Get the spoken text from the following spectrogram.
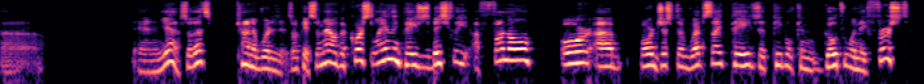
uh and yeah so that's kind of what it is. Okay so now the course landing page is basically a funnel or uh or just a website page that people can go to when they first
